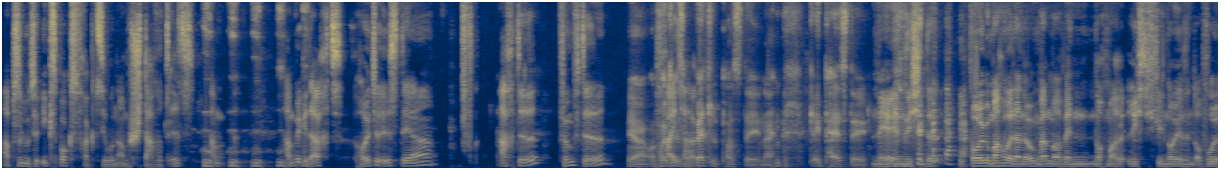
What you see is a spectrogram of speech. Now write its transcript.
absolute Xbox-Fraktion am Start ist, haben, haben wir gedacht, heute ist der achte, fünfte. Ja, und heute ist Freitag. Battle Pass Day. Nein, Gay Pass Day. Nee, nicht. Die Folge machen wir dann irgendwann mal, wenn noch mal richtig viel neue sind, obwohl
